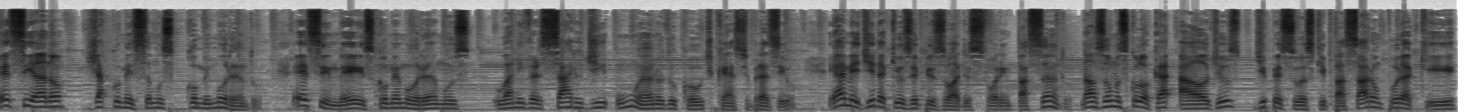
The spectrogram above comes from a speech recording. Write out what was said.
Esse ano já começamos comemorando. Esse mês comemoramos o aniversário de um ano do Coachcast Brasil. E à medida que os episódios forem passando, nós vamos colocar áudios de pessoas que passaram por aqui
